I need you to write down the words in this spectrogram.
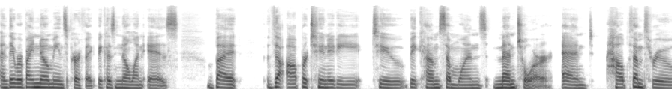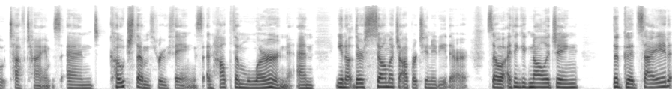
And they were by no means perfect because no one is. But the opportunity to become someone's mentor and help them through tough times and coach them through things and help them learn. And, you know, there's so much opportunity there. So I think acknowledging the good side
